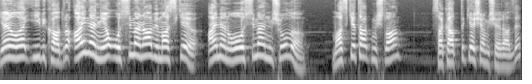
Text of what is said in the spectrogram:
genel olarak iyi bir kadro. Aynen ya Osimen abi maske. Aynen o Osimen'miş oğlum. Maske takmış lan. Sakatlık yaşamış herhalde.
